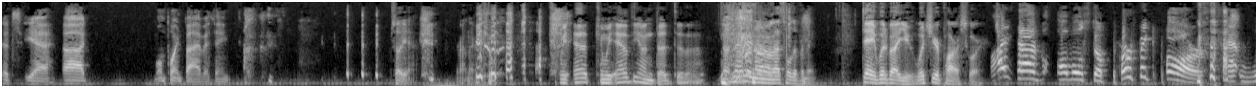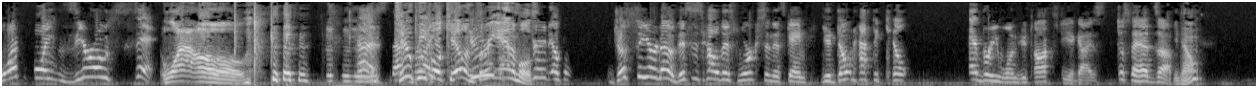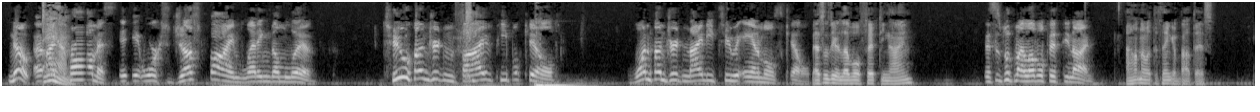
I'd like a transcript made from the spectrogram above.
That's yeah. Uh, one point five, I think. So yeah, around there. Can we add? Can we add the undead to that? No, no, no, no, no. That's a whole different thing. Dave, what about you? What's your par score? I have almost a perfect par at 1.06. Wow. Yes, Two right. people killing Two three animals. Okay. Just so you know, this is how this works in this game. You don't have to kill everyone who talks to you guys. Just a heads up. You don't? No, I- I promise. It, it works just fine letting them live. 205 people killed, 192 animals killed. That's with your level fifty nine. This is with my level 59. I don't know what to think about this.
